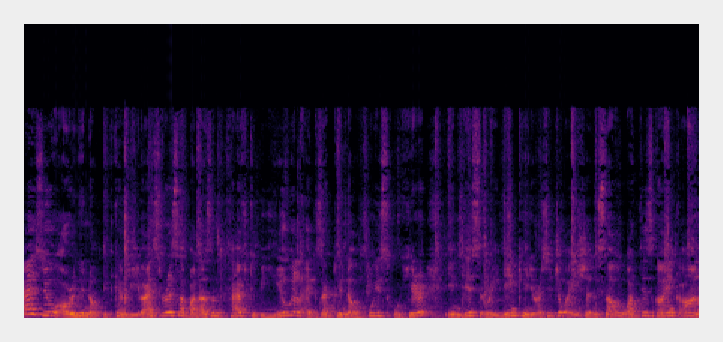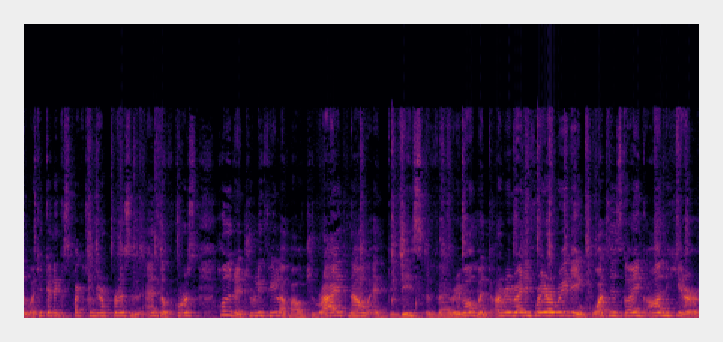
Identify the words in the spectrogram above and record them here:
as you already know, it can be vice versa but doesn't have to be. You will exactly know who is who here in this reading in your situation. So what is going on, what you can expect from your person and of course how do they truly feel about you right now at this very moment. Are we ready for your reading? What is going on here?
